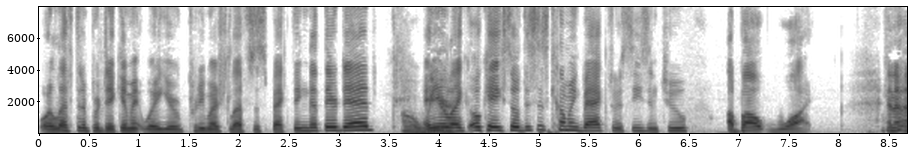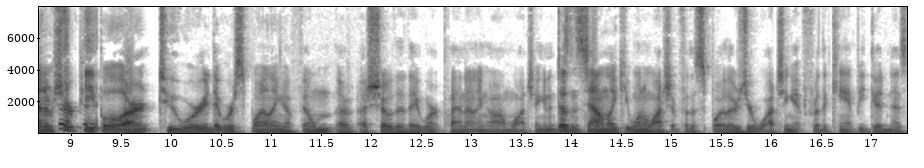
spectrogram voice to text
or left in a predicament where you're pretty much left suspecting that they're dead. Oh, and you're like, okay, so this is coming back to a season two about what? And, and I'm sure people aren't too worried that we're spoiling a film, a, a show that they weren't planning on watching. And it doesn't sound like you want to watch it for the spoilers. You're watching it for the campy goodness.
